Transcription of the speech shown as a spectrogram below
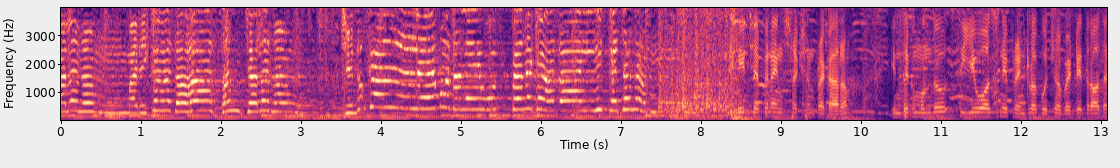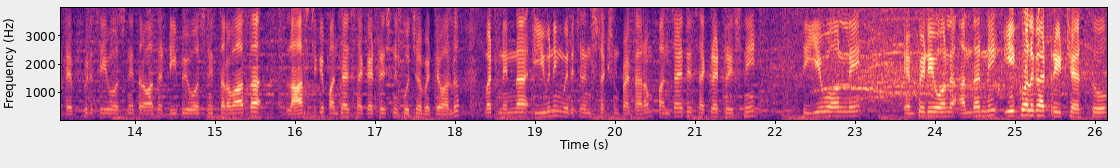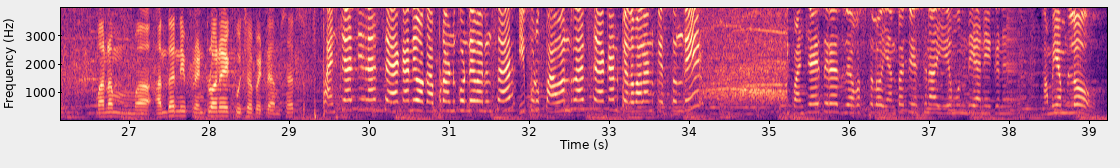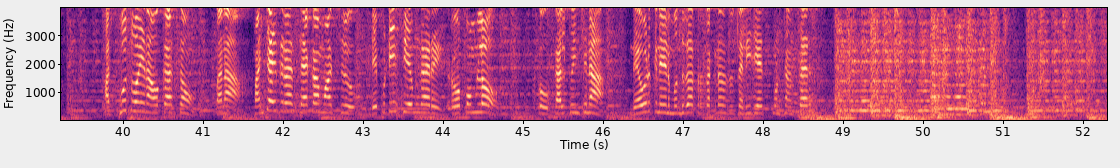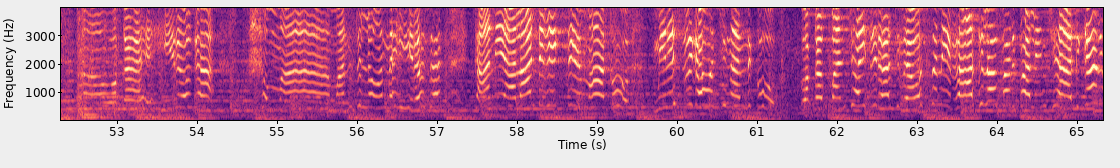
చలనం మరి కాదా సంచలనం? చినుకల్లే మొదలై ఉప్పెన కాదా ఈ కథనం? మీరు చెప్పిన ఇన్స్ట్రక్షన్ ప్రకారం ఇంతకు ముందు సీఈఓస్ని ఫ్రంట్లో కూర్చోబెట్టి తర్వాత డెప్యూటీ సీఈఓస్ని తర్వాత డిపిఓస్ని తర్వాత లాస్ట్కి పంచాయతీ సెక్రటరీస్ని కూర్చోబెట్టేవాళ్ళు. బట్ నిన్న ఈవినింగ్ మీరు ఇచ్చిన ఇన్స్ట్రక్షన్ ప్రకారం పంచాయతీ సెక్రటరీస్ని సీఈఓల్ని ఎంపీడీఓల్ని అందరినీ ఈక్వల్గా ట్రీట్ చేస్తూ మనం అందరినీ ఫ్రంట్లోనే కూర్చోబెట్టాం సార్. పంచాయతీరాజ్ శాఖ అని ఒకప్పుడు అనుకునేవారు సార్. ఇప్పుడు పవన్ రాజ్ శాఖ అని పిలవాలనిపిస్తుంది. ఈ పంచాయతీరాజ్ వ్యవస్థలో ఎంత చేసినా ఏముంది అనే సమయంలో అద్భుతమైన అవకాశం మన పంచాయతీరాజ్ శాఖ మార్చులు డిప్యూటీ సీఎం గారి రూపంలో కల్పించిన దేవుడికి నేను ముందుగా కృతజ్ఞతలు తెలియజేసుకుంటున్నాను సార్. ఆ, ఒక హీరోగా మా మనసులో ఉన్న ఒక పంచాయతీరాజ్ వ్యవస్థని రాజులా పరిపాలించే అధికారం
